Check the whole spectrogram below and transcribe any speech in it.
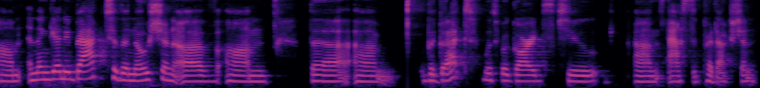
um, and then getting back to the notion of um, the um, the gut with regards to um, acid production.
